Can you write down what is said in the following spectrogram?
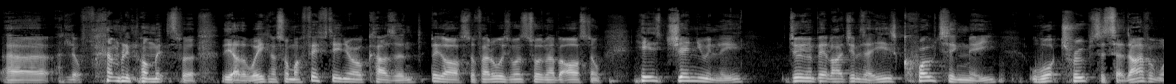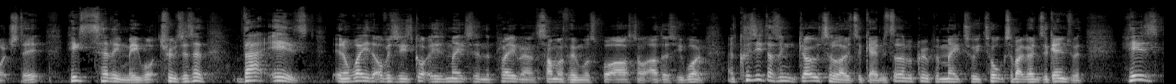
uh, a little family bar mitzvah the other week. I saw my 15 year old cousin, big Arsenal fan, always wants to talk about Arsenal. He's genuinely doing a bit like Jim said. He's quoting me what Troops has said. I haven't watched it. He's telling me what Troops has said. That is. In a way that obviously he's got his mates in the playground, some of whom will support Arsenal, others who won't. And because he doesn't go to loads of games, he doesn't have a group of mates who he talks about going to games with, his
